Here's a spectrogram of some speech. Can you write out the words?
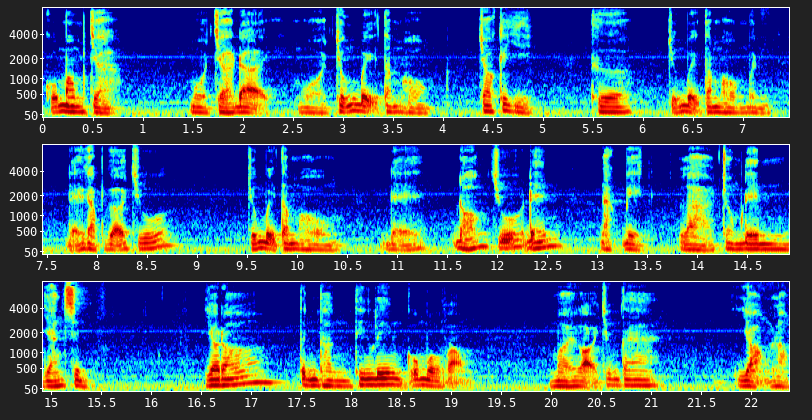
của mong chờ, mùa chờ đợi, mùa chuẩn bị tâm hồn cho cái gì? Thưa, chuẩn bị tâm hồn mình để gặp gỡ Chúa, chuẩn bị tâm hồn để đón Chúa đến, đặc biệt là trong đêm Giáng sinh. Do đó, tinh thần thiên liêng của mùa vọng mời gọi chúng ta dọn lòng,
